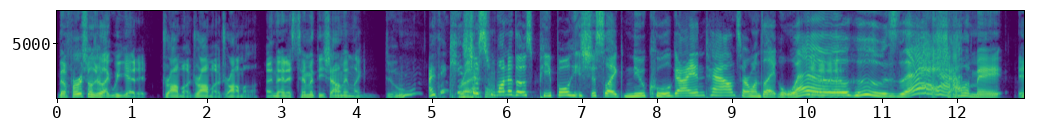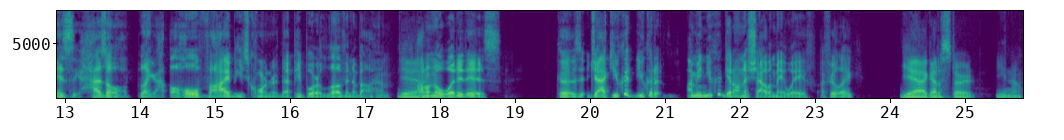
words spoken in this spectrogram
The first ones are like, we get it, drama, drama, drama, and then it's Timothy Chalamet. I'm like, Dune? I think he's Right. just one of those people. He's just like new cool guy in town. So everyone's like, Whoa, Yeah. who's that? Chalamet is has a like a whole vibe he's cornered that people are loving about him. Yeah. I don't know what it is. Cause Jack, you could you could I mean you could get on a Chalamet wave. I feel like Yeah, I got to start. You know,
